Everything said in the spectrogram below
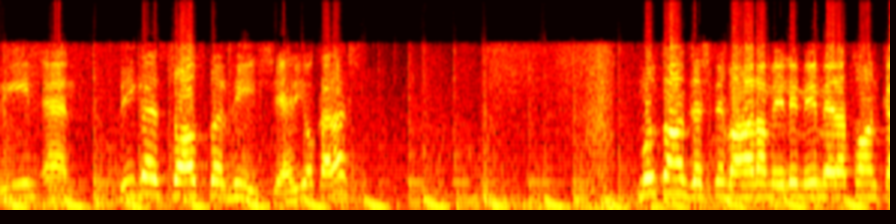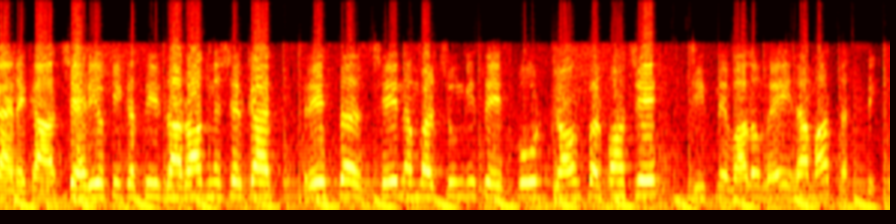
گرین اینڈ دیگر سٹالز پر بھی شہریوں کا رش۔ ملتان جشن بہارا میلے میں میراتھن کا انعقاد۔ شہریوں کی کثیر تعداد میں شرکت۔ ریسر چھ نمبر چونگی سے اسپورٹ گراؤنڈ پر پہنچے۔ جیتنے والوں میں انعامات تقسیم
